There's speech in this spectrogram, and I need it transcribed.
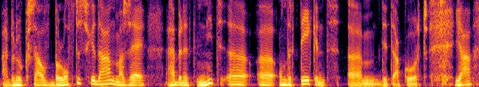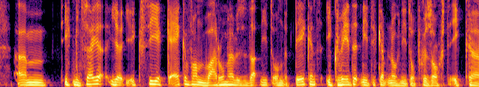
hebben ook zelf beloftes gedaan, maar zij hebben het niet uh, uh, ondertekend, um, dit akkoord. Ja, um, ik moet zeggen, je, ik zie je kijken van waarom hebben ze dat niet ondertekend. Ik weet het niet, ik heb nog niet opgezocht. Ik, uh,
